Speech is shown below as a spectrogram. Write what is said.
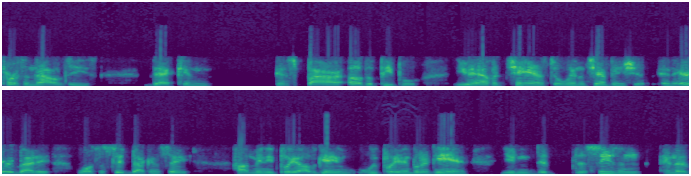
personalities that can inspire other people, you have a chance to win a championship. And everybody wants to sit back and say how many playoff games we played in. But again, you the, the season and the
